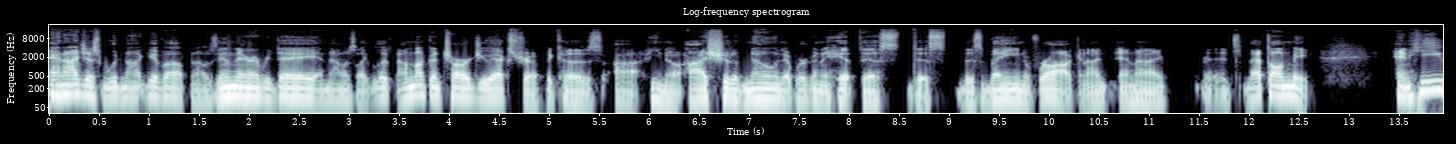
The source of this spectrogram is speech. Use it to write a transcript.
And I just would not give up. And I was in there every day. And I was like, look, I'm not going to charge you extra because, uh, you know, I should have known that we're going to hit this, this, this vein of rock. And I, and I, it's, that's on me. And he,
